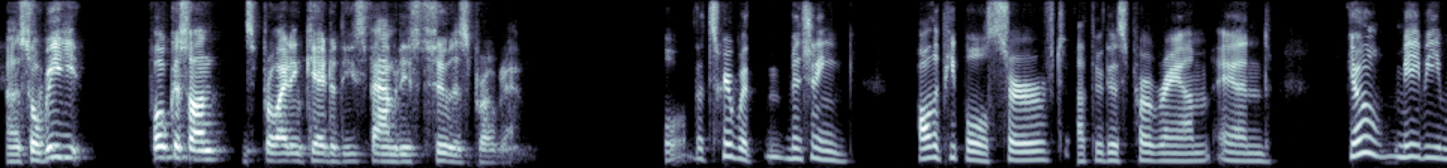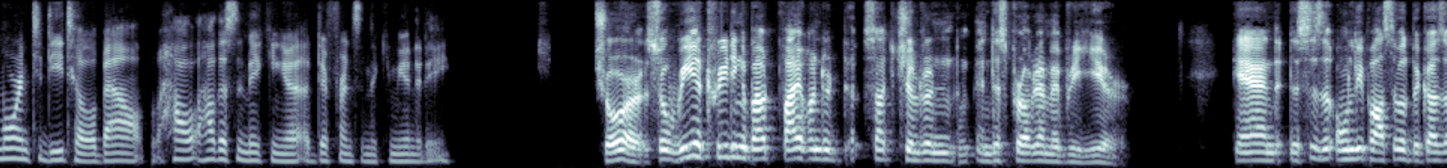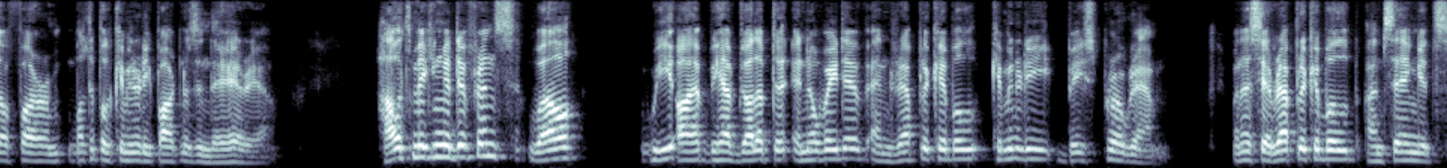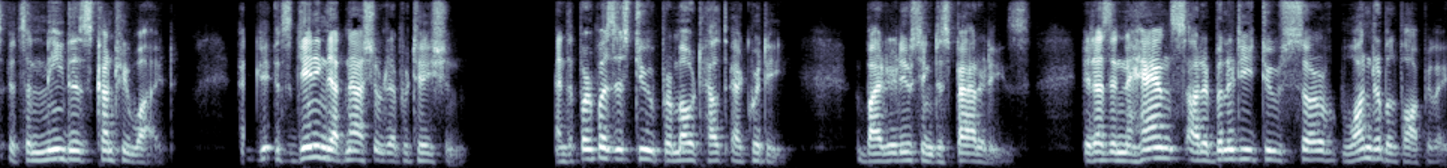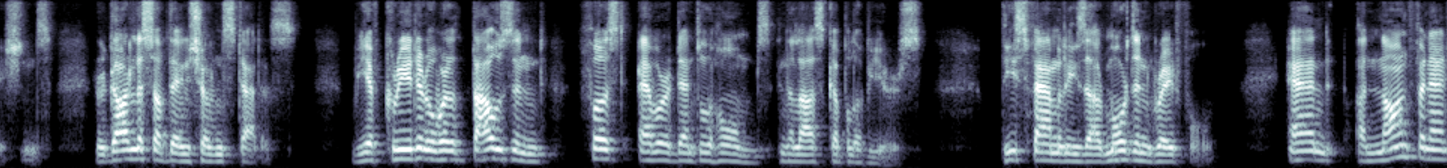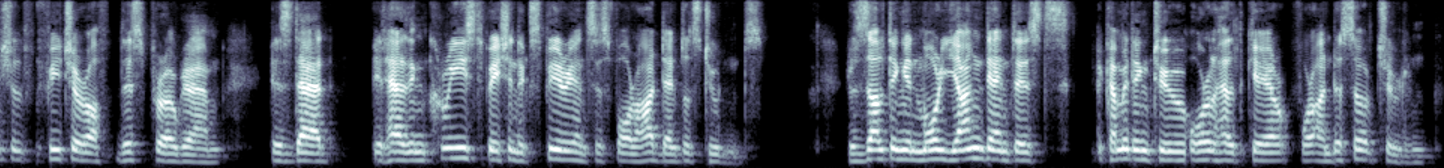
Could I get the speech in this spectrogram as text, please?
Uh, so we focus on providing care to these families through this program. Well, that's great with mentioning all the people served uh, through this program and go maybe more into detail about how, how this is making a, a difference in the community. Sure. So we are treating about 500 such children in this program every year. And this is only possible because of our multiple community partners in the area. How it's making a difference? Well, we are we have developed an innovative and replicable community-based program. When I say replicable, I'm saying it's it's a need is countrywide. It's gaining that national reputation. And the purpose is to promote health equity by reducing disparities. It has enhanced our ability to serve vulnerable populations, regardless of their insurance status. We have created over a thousand first ever dental homes in the last couple of years. These families are more than grateful. And a non financial feature of this program is that it has increased patient experiences for our dental students, resulting in more young dentists committing to oral health care for underserved children,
